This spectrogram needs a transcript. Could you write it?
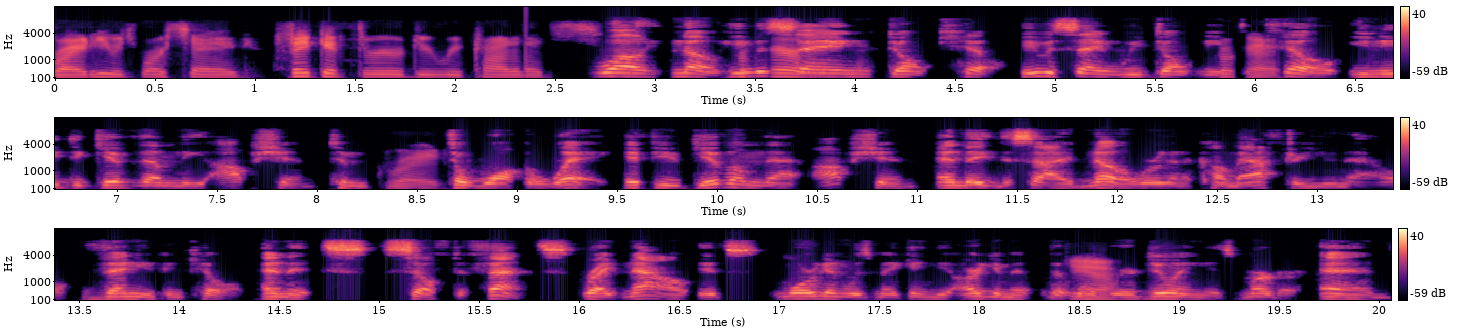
right? He was more saying, think it through, do reconnaissance. Well, no, he was saying don't kill. He was saying we don't need to kill. You need to give them the option to Right. to walk away. If you give them that option and they decide, no, we're going to come after you now, then you can kill them. And it's self-defense. Right now, it's Morgan was making the argument that Yeah. what we're doing is murder. And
